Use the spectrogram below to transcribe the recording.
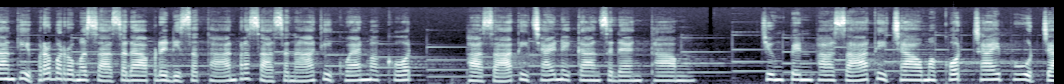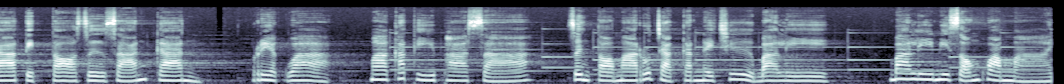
การที่พระบรมศาสดาประดิษฐานพระศาสนาที่แคว้นมคต ภาษาที่ใช้ในการแสดงธรรม จึงเป็นภาษาที่ชาวมคตใช้พูดจาติดต่อสื่อสารกัน เรียกว่า มาคทีภาษา ซึ่งต่อมารู้จักกันในชื่อบาลี บาลีมีสองความหมาย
